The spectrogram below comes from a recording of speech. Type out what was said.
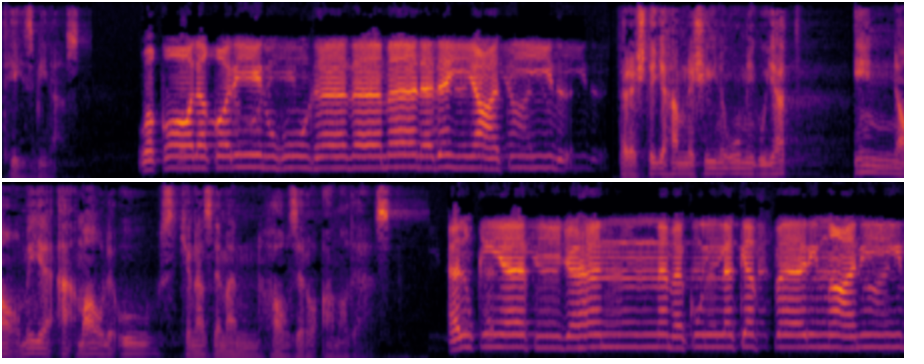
تیزبین است. وقال قرینه هذا ما لدی عتید فرشته همنشین او می‌گوید این نامه اعمال اوست که نزد من حاضر و آماده است. القیا فی جهنم کل کفار عنید.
